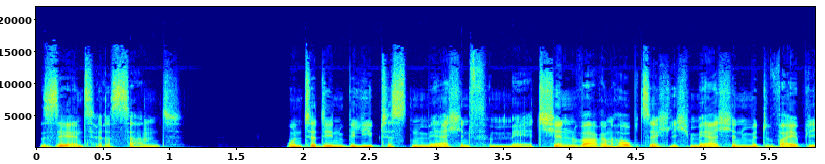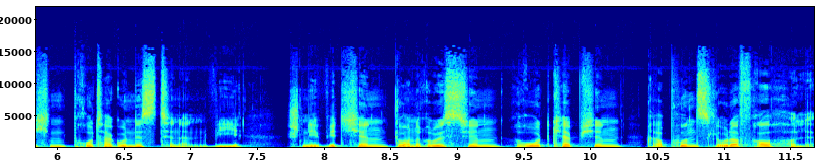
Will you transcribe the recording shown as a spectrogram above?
Sehr interessant. Unter den beliebtesten Märchen für Mädchen waren hauptsächlich Märchen mit weiblichen Protagonistinnen wie Schneewittchen, Dornröschen, Rotkäppchen, Rapunzel oder Frau Holle.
